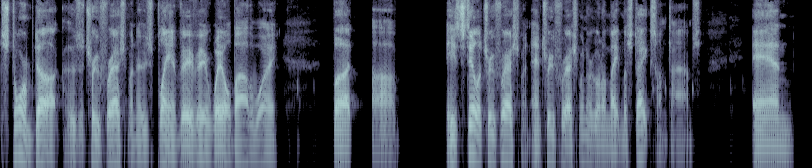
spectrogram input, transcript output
Storm Duck, who's a true freshman, who's playing very, very well, by the way. But uh, he's still a true freshman, and true freshmen are going to make mistakes sometimes. And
